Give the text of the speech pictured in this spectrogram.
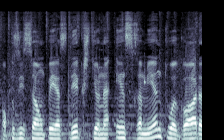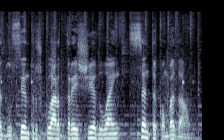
Oposição PSD questiona encerramento agora do Centro Escolar de Treixedo em Santa Combadão.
